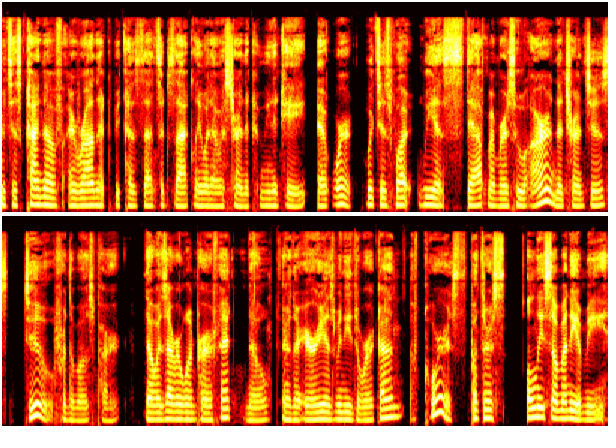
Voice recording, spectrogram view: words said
which is kind of ironic because that's exactly what I was trying to communicate at work, which is what we as staff members who are in the trenches do for the most part. Now, is everyone perfect? No. Are there areas we need to work on? Of course. But there's only so many of me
